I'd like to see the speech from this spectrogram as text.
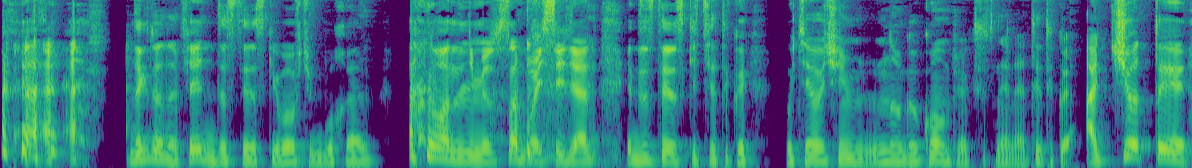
Да кто там, Федя Достоевский, Вовчик Бухаров. Вон они между собой сидят, и Достоевский тебе такой, у тебя очень много комплексов, наверное. А ты такой, а чё ты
